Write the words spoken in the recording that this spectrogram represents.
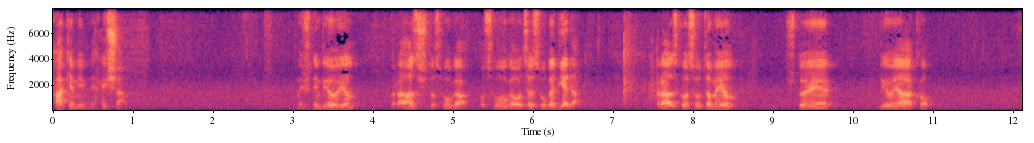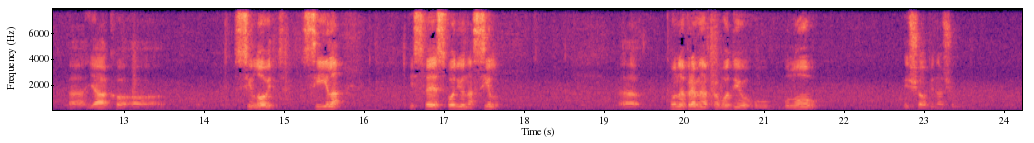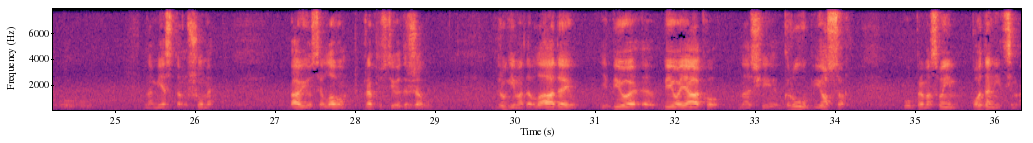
Hakem ibn Hišam. Međutim, bio je različit od svoga, od svoga oca od svoga djeda. Razlikova se u tome, jel, što je bio jako uh, jako uh, silovit, sila i sve je svodio na silu. Uh, puno vremena provodio u, u lovu. Išao bi znači, u, u, na mjesta, u šume. Bavio se lovom, prepustio je državu drugima da vladaju i bio je e, bio jako znači, grub i osor u, prema svojim podanicima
